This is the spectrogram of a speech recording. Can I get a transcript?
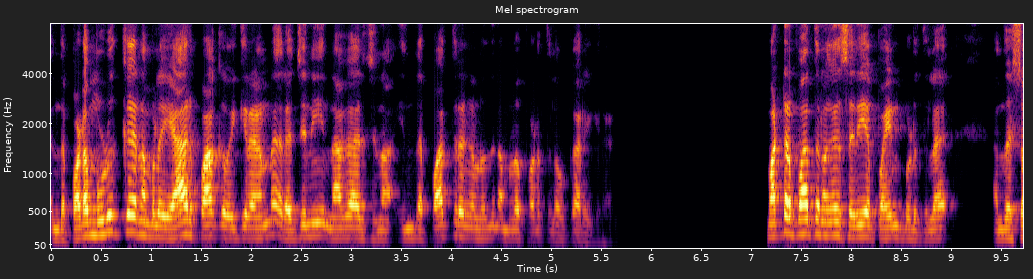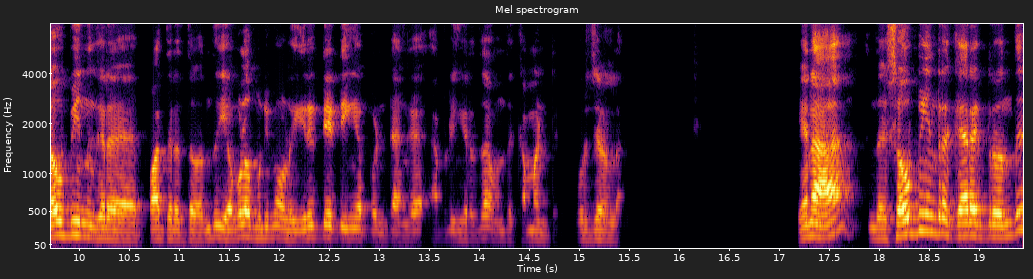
இந்த படம் முழுக்க நம்மளை யார் பார்க்க வைக்கிறாங்கன்னா ரஜினி நாகார்ஜுனா இந்த பாத்திரங்கள் வந்து நம்மளை படத்தில் உட்கார வைக்கிறாங்க மற்ற பாத்திரங்கள் சரியாக பயன்படுத்தலை. அந்த ஷௌபீனுங்கிற பாத்திரத்தை வந்து எவ்வளோ முடியுமோ அவ்வளோ இரிட்டேட்டிங்காக பண்ணிட்டாங்க அப்படிங்கிறது தான் வந்து கமெண்ட் ஒரிஜினலாக ஏன்னா இந்த ஷௌபின்ற கேரக்டர் வந்து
